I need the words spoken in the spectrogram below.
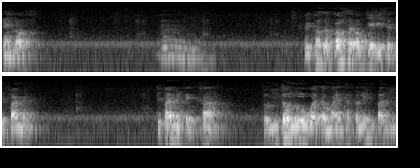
then lost. Mm. Because the concept object is a defilement. Defilement can come. So you don't know what the mind happening, but you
